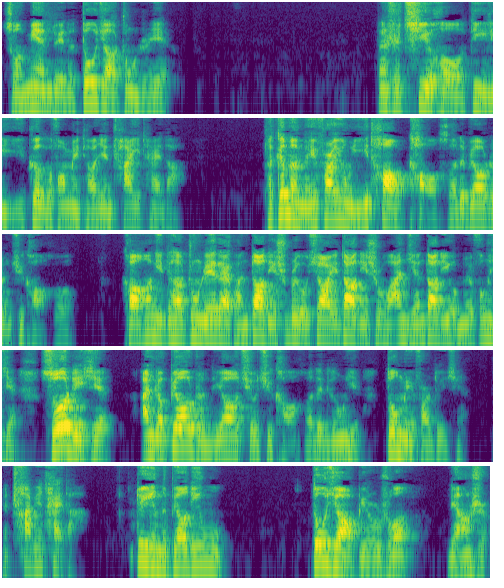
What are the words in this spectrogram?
所面对的都叫种植业，但是气候、地理各个方面条件差异太大，他根本没法用一套考核的标准去考核，考核你这套种植业贷款到底是不是有效益，到底是否安全，到底有没有风险，所有这些按照标准的要求去考核的这东西都没法兑现，差别太大，对应的标的物都叫比如说粮食。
